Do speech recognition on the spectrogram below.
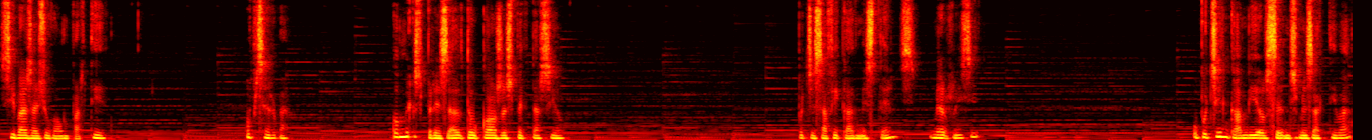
Si vas a jugar un partit, observa com expressa el teu cos expectació? Potser s'ha ficat més tens, més rígid? O potser, en canvi, el sents més activat?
